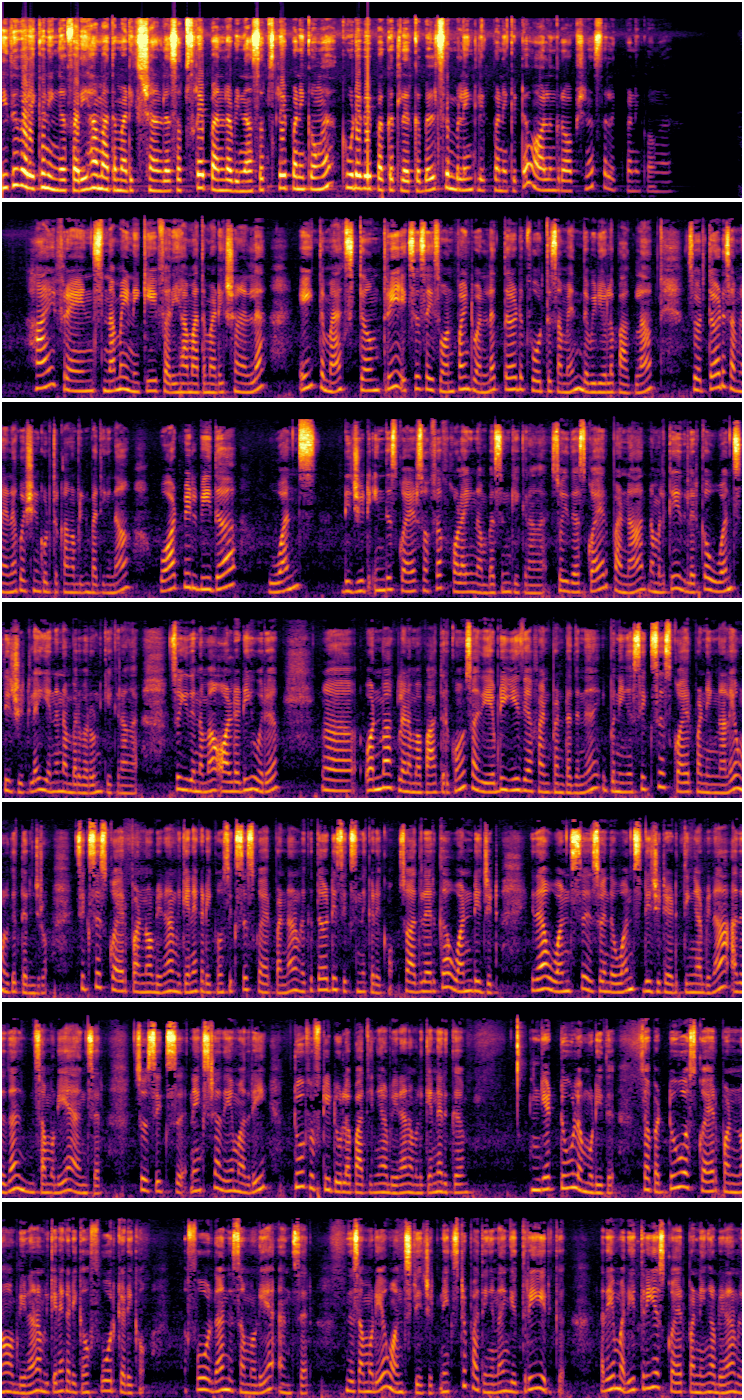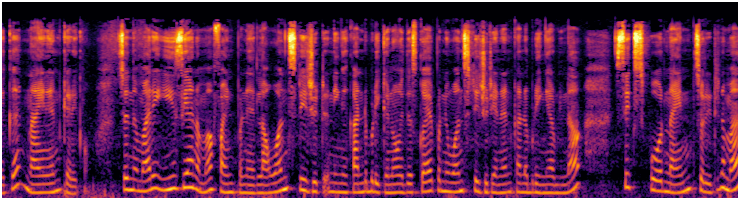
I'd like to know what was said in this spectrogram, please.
இது வரைக்கும் நீங்கள் ஃபரிஹா மேத்தமேட்டிக்ஸ் சேனலை சப்ஸ்கிரைப் பண்ணல அப்படின்னா சப்ஸ்கிரைப் பண்ணிக்கோங்க. கூடவே பக்கத்தில் இருக்க பெல் சிம்பிளையும் கிளிக் பண்ணிக்கிட்டு ஆளுங்கிற ஆப்ஷனை செலக்ட் பண்ணிக்கோங்க. ஹாய் ஃப்ரெண்ட்ஸ் நம்ம இன்றைக்கி ஃபரிஹா மேத்தமேட்டிக்ஸ் சேனலில் eighth maths term three exercise one point ஒனில் தேர்டு ஃபோர்த்து சமயம் இந்த வீடியோவில் பார்க்கலாம். ஸோ தேர்டு சம்மில் என்ன கொஷின் கொடுத்துருக்காங்க அப்படின்னு பார்த்தீங்கன்னா what will be the ones digit இந்த ஸ்கொயர்ஸ் ஆஃப் த ஃபாலோயிங் நம்பர்ஸ்னு கேட்குறாங்க ஸோ இதை ஸ்கொயர் பண்ணால் நம்மளுக்கு இதில் இருக்க ஒன்ஸ் டிஜிட்டில் என்ன நம்பர் வரும்னு கேட்குறாங்க ஸோ இது நம்ம ஆல்ரெடி ஒரு ஒன் மார்க்கில் நம்ம பார்த்துருக்கோம். ஸோ அது எப்படி ஈஸியாக ஃபைண்ட் பண்ணுறதுன்னு இப்போ நீங்கள் சிக்ஸை ஸ்கொயர் பண்ணிங்கனாலே உங்களுக்கு தெரிஞ்சிடும் சிக்ஸை ஸ்கொயர் பண்ணோம் அப்படின்னா நம்மளுக்கு என்ன கிடைக்கும்? சிக்ஸை ஸ்கொயர் பண்ணால் நம்மளுக்கு தேர்ட்டி சிக்ஸ்னு கிடைக்கும். ஸோ அதில் இருக்க ஒன் டிஜிட் இதான் ஒன்ஸு ஸோ இந்த ஒன்ஸ் டிஜிட் எடுத்தீங்க அப்படின்னா அதுதான் சம்முடைய ஆன்சர் ஸோ சிக்ஸு நெக்ஸ்ட் அதே மாதிரி டூ ஃபிஃப்டி டூவில் பார்த்தீங்க அப்படின்னா நம்மளுக்கு என்ன இருக்குது இங்கே டூவில் முடியுது. ஸோ அப்போ டூவை ஸ்கொயர் பண்ணோம் அப்படின்னா நம்மளுக்கு என்ன கிடைக்கும்? ஃபோர் கிடைக்கும். ஃபோர் தான் இந்த சம்முடைய ஆன்சர் இந்த சம்முடைய ஒன்ஸ் டிஜிட் நெக்ஸ்ட்டு பார்த்தீங்கன்னா இங்கே த்ரீ இருக்குது அதே மாதிரி த்ரீயை ஸ்கொயர் பண்ணிங்க அப்படின்னா நம்மளுக்கு நைன் கிடைக்கும். ஸோ இந்த மாதிரி ஈஸியாக நம்ம ஃபைண்ட் பண்ணிடலாம். ஒன்ஸ் டிஜிட் நீங்கள் கண்டுபிடிக்கணும். இதை ஸ்கொயர் பண்ணி ஒன்ஸ் டிஜிட் என்னென்னு கண்டுபிடிங்க அப்படின்னா சிக்ஸ் ஃபோர் நைன் சொல்லிட்டு நம்ம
